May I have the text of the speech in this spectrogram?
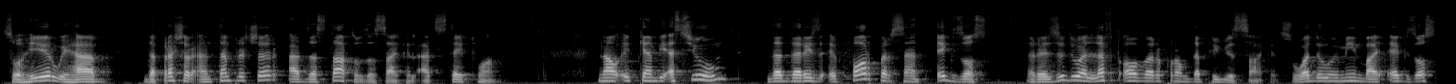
So here we have the pressure and temperature at the start of the cycle at state 1. Now it can be assumed that there is a 4% exhaust residual left over from the previous cycle. So what do we mean by exhaust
